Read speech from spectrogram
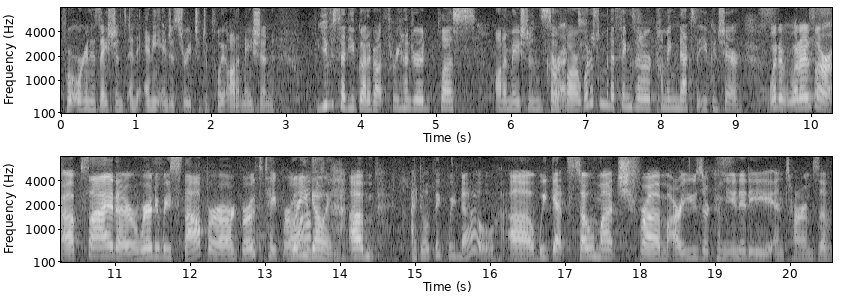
for organizations in any industry to deploy automation. You've said you've got about 300 plus automations so far. What are some of the things that are coming next that you can share? What, what is our upside, or where do we stop, or our growth taper where off? Where are you going? Um, I don't think we know. Uh, we get so much from our user community in terms of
